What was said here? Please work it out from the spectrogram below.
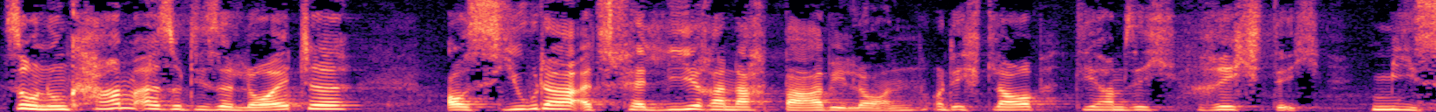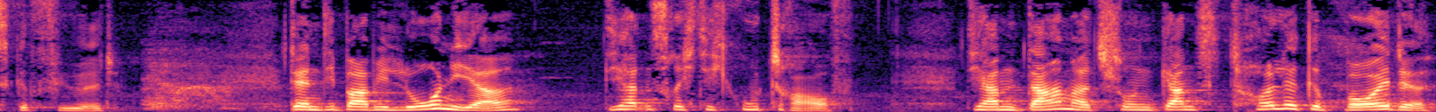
So, nun kamen also diese Leute aus Juda als Verlierer nach Babylon. Und ich glaube, die haben sich richtig mies gefühlt. Denn die Babylonier, die hatten es richtig gut drauf. Die haben damals schon ganz tolle Gebäude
